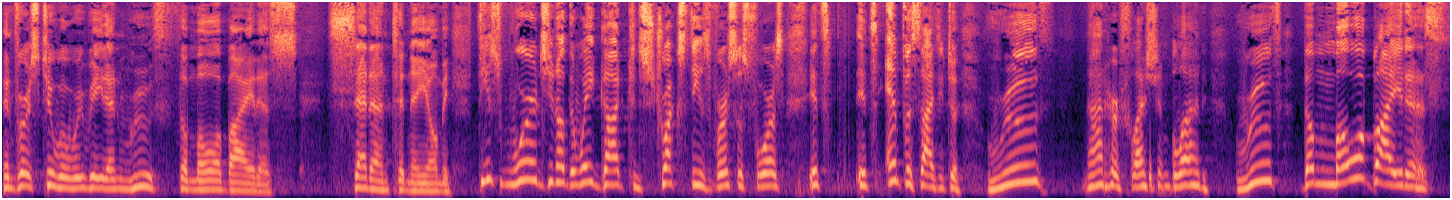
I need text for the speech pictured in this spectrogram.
in verse 2, where we read, And Ruth the Moabitess said unto Naomi. These words, you know, the way God constructs these verses for us, it's, it's emphasizing to Ruth not her flesh and blood. Ruth, the Moabitess,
